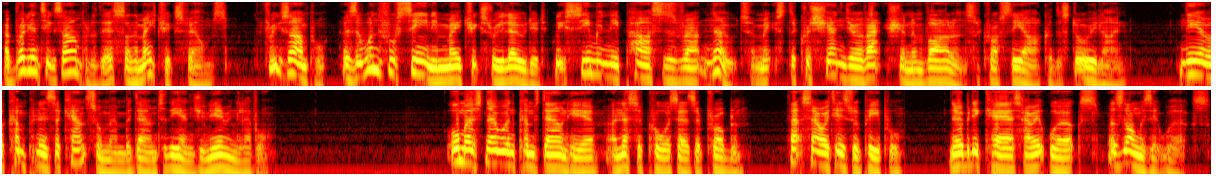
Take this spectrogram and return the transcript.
A brilliant example of this are the Matrix films. For example, there's a wonderful scene in Matrix Reloaded which seemingly passes without note amidst the crescendo of action and violence across the arc of the storyline. Neo accompanies a council member down to the engineering level. Almost no one comes down here, unless of course there's a problem. That's how it is with people. Nobody cares how it works, as long as it works.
